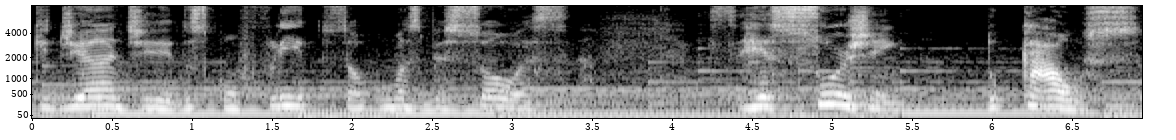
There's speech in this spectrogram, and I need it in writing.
que diante dos conflitos, algumas pessoas ressurgem do caos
